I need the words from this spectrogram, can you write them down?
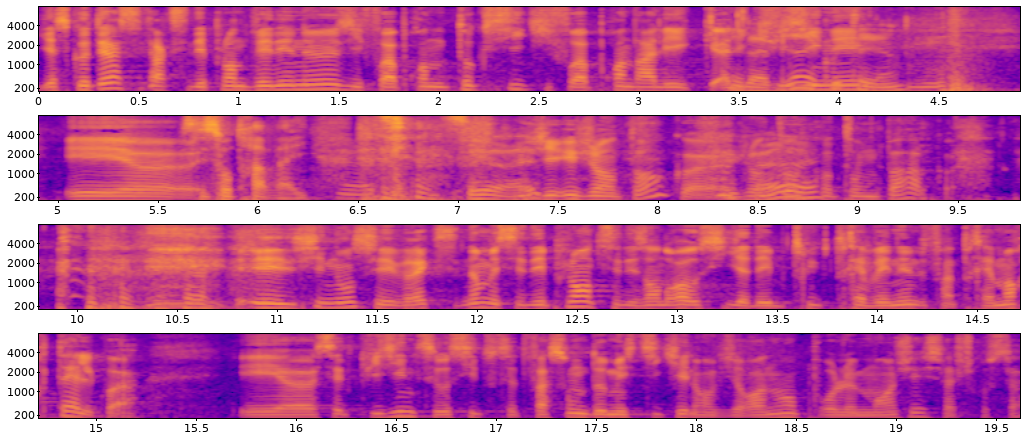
Il y a ce côté-là, c'est-à-dire que c'est des plantes vénéneuses, il faut apprendre toxiques, il faut apprendre à les, à les Il a bien cuisiner. écouté, hein. Et euh, C'est son travail. J'entends quoi, j'entends Ouais, ouais. quand on me parle quoi. et sinon c'est vrai que c'est- non mais c'est des plantes, c'est des endroits aussi il y a des trucs très vénéneux, enfin très mortels quoi. Et euh, cette cuisine, c'est aussi toute cette façon de domestiquer l'environnement pour le manger. Ça, je trouve ça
